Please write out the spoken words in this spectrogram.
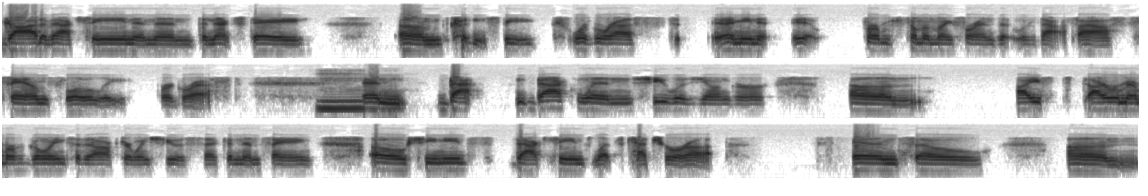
got a vaccine and then the next day um, couldn't speak, regressed. I mean, it, it for some of my friends, it was that fast. Sam slowly regressed. Mm-hmm. And back back when she was younger, um, I I remember going to the doctor when she was sick and them saying, "Oh, she needs vaccines. Let's catch her up." And so, um,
